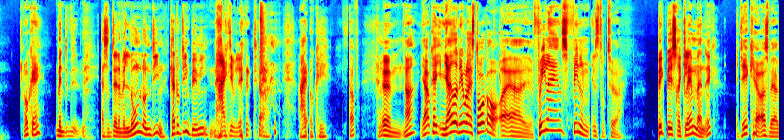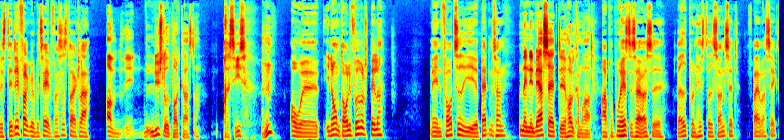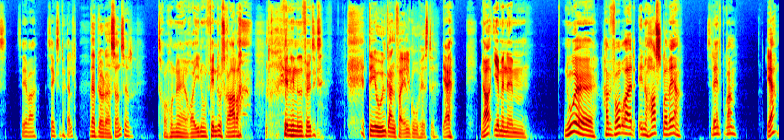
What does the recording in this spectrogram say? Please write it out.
Okay. Men øh, altså, den er vel nogenlunde din. Kan du din BMI? Nej, det vil jeg ikke. Nej, okay. Stop. Øhm, nå, ja, okay. Jamen, jeg hedder Nikolaj Storgård og er øh, freelance filminstruktør. Big Biz reklamemand, ikke? Ja, det kan jeg også være. Hvis det er det, folk vil betale for, så står jeg klar. Og øh, nyslået podcaster. Præcis. Mm. Og øh, enormt dårlig fodboldspiller med en fortid i øh, badminton. Men en værdsat øh, holdkammerat. Og apropos heste, så er jeg også øh, reddet på en hest, der Sunset, fra jeg var 6 til jeg var 6,5. Hvad blev der af Sunset? Jeg tror, hun øh, røg i nogle Findus-retter. Find hende nede i Føtex. Det er udgang for alle gode heste. Ja. Nå, jamen, øhm, nu øh, har vi forberedt en hostler hver til dagens program. Ja.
